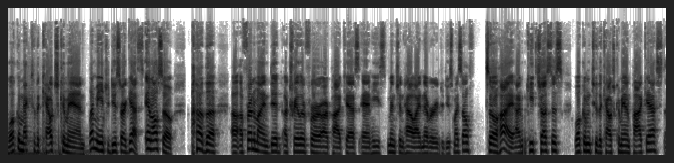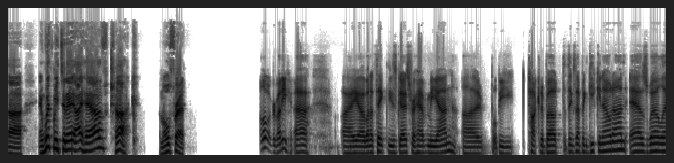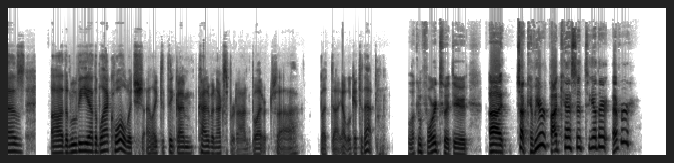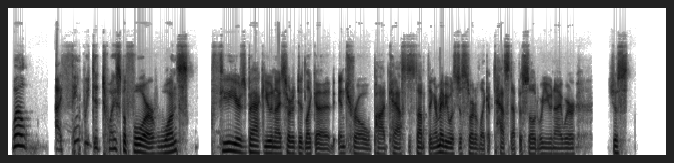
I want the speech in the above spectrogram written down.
welcome back to the Couch Command. Let me introduce our guests, and also uh, the uh, a friend of mine did a trailer for our podcast, and he mentioned how I never introduced myself. So, hi, I'm Keith Justice. Welcome to the Couch Command podcast, uh, and with me today I have Chuck, an old friend. Hello, everybody. Uh, I uh, want to thank these guys for having me on. Uh, we'll be talking about the things I've been geeking out on, as well as uh, the movie uh, The Black Hole, which I like to think I'm kind of an expert on. But uh, but uh, yeah, we'll get to that. Looking forward to it, dude. Uh, Chuck, have we ever podcasted together ever? Well, I think we did twice before. Once a few years back, you and I sort of did like an intro podcast to something, or maybe it was just sort of like a test episode where you and I were just,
